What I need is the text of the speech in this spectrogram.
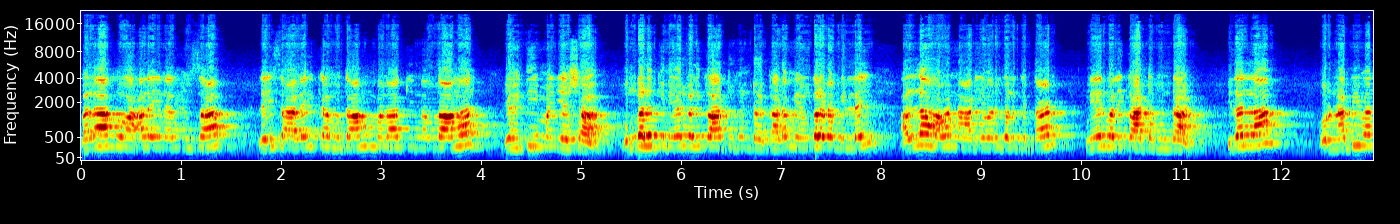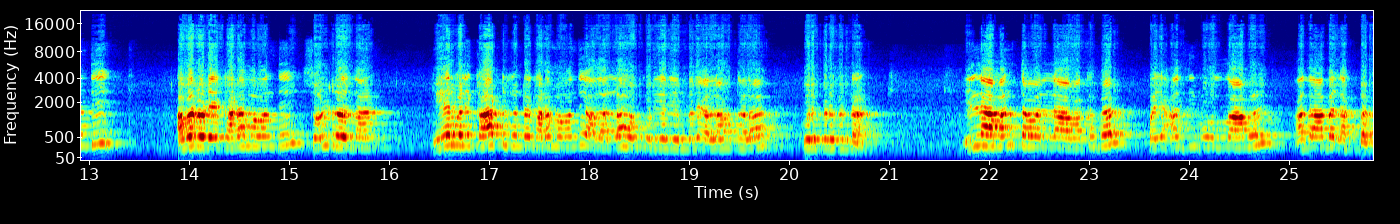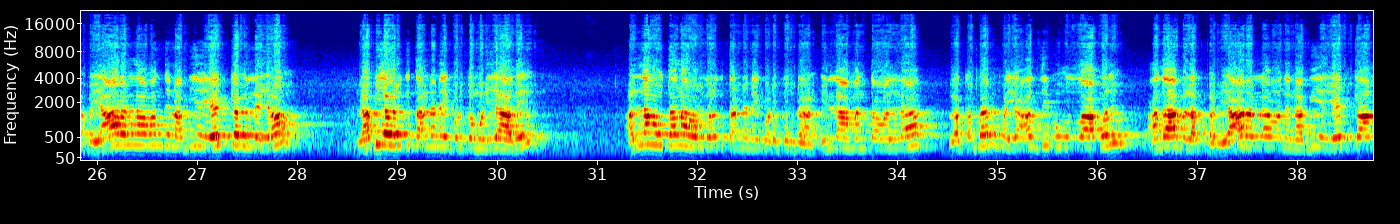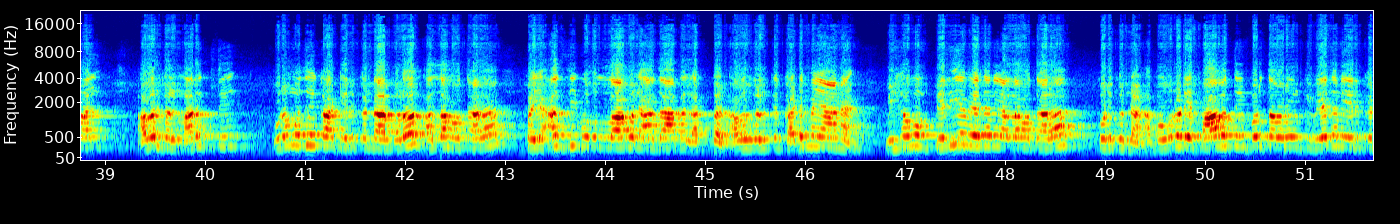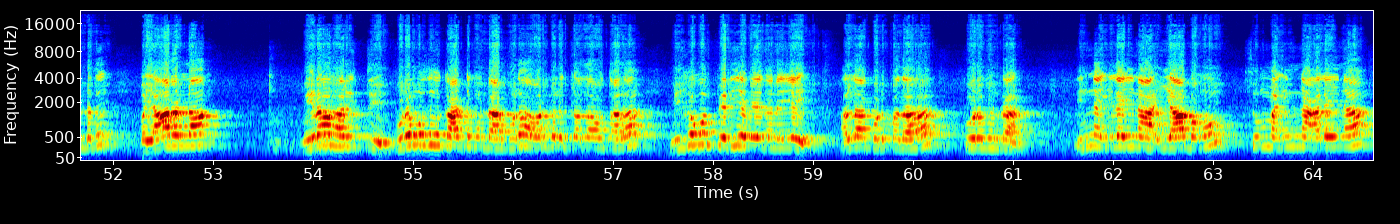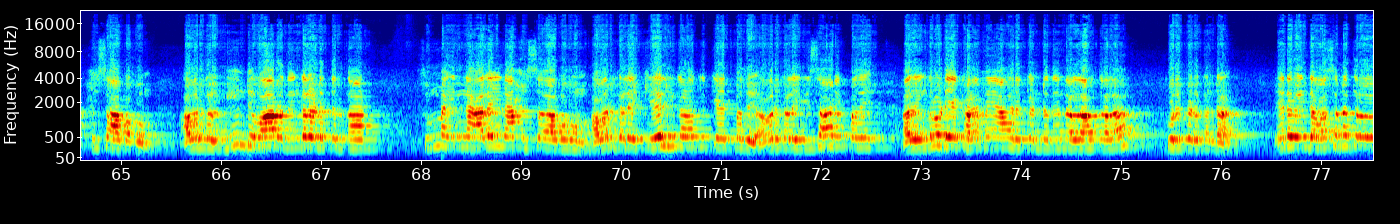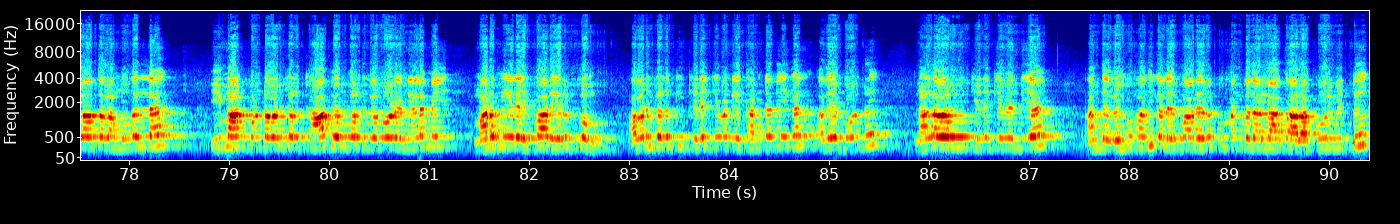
பலாகு அலைனல் ஹிசாப். லைசா அலைக்க முதாகும் வலாக்கின் அல்லாஹ எஹ்தீமன் உங்களுக்கு நேர்வழி காட்டுகின்ற கடமை உங்களிடம் இல்லை. அல்லாஹ் அவன் நாடியவர்களுக்கு தான் நேர்வழி காட்டுகின்றான். இதெல்லாம் ஒரு நபி வந்து அவருடைய கடமை வந்து சொல்றதுதான். நேர்வழி காட்டுகின்ற கடமை வந்து அது அல்லாஹுக்குரியது என்பதை அல்லாஹாலா குறிப்பிடுகின்றான். இல்லா மன் தவல்லா வகபர் ஃபயஅஸிபுல்லாஹுல் அதாபல் அக்பர். அப்ப யாரெல்லாம் வந்து நபியை ஏற்கவில்லையோ நபி அவருக்கு தண்டனை கொடுக்க முடியாது. அல்லாஹால அவர்களுக்கு தண்டனை கொடுக்கின்றான். இல்லாமன் தவல்லா வகபர் ஃபயஅஸிபுல்லாஹுல் அதாபல் அக்பர். யாரெல்லாம் வந்து நபியை ஏற்காமல் அவர்கள் மறுத்து புறமுது காட்டியிருக்கின்றார்களோ அல்லாஹு தாலா ஃபயஅஸிபுல்லாஹுல் அதாபல் அக்பர். அவர்களுக்கு கடுமையான மிகவும் பெரிய வேதனை அல்லாஹு தாலா கொடுக்கின்றான். அப்ப அவருடைய பாவத்தை பொறுத்து அவர்களுக்கு வேதனை இருக்கின்றது. இப்ப யாரெல்லாம் நிராகரித்து புறமுதுகு காட்டுகின்றார்களோ அவர்களுக்கு அல்லாஹு தாலா மிகவும் பெரிய வேதனையை அல்லாஹ் கொடுப்பதாக கூறுகின்றான். இன்ன இலைனா இயாபமும் சும்ம இன்ன அலைனா ஹிசாபகும். அவர்கள் மீண்டு வாரது எங்களிடத்தில் தான் சும்ம இன்ன அலைனா ஹிசாபகும். அவர்களை கேள்வி கணக்கு கேட்பது அவர்களை விசாரிப்பது அது எங்களுடைய கடமையாக இருக்கின்றது என்று அல்லாஹ் தாலா குறிப்பிடுகின்றான். எனவே இந்த வசனத்தில் அல்லாஹ் தாலா முதல்ல ஈமான் கொண்டவர்கள் காபிர்கள் இவர்களுடைய நிலைமை மறுமையில இவ்வாறு இருக்கும். அவர்களுக்கு கிடைக்க வேண்டிய தண்டனைகள் அதே போன்று நல்லவர்களுக்கு கிடைக்க வேண்டிய அந்த வெகுமதிகள் எவ்வாறு இருக்கும் என்பது அல்லாஹ் தாலா கூறிவிட்டு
